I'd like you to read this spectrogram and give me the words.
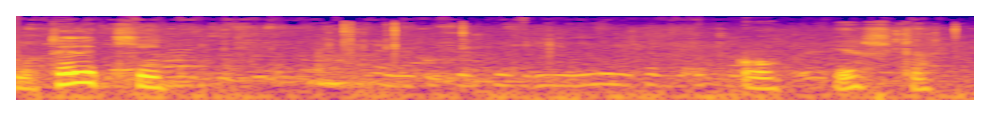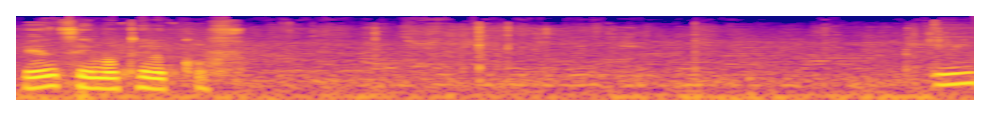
Motylki. O, jeszcze więcej motylków. I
